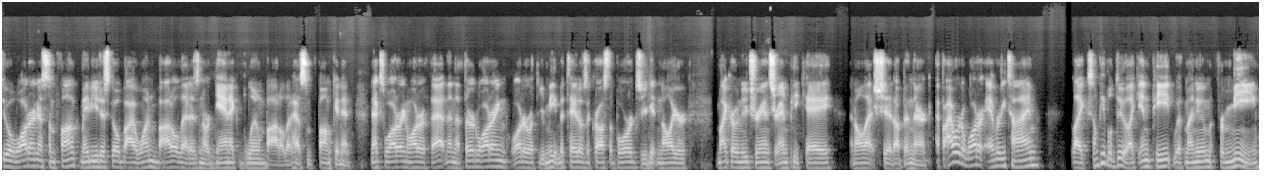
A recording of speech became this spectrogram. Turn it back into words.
Do a watering of some funk. Maybe you just go buy one bottle that is an organic bloom bottle that has some funk in it. Next watering, water with that, and then the third watering, water with your meat and potatoes across the board. So you're getting all your micronutrients, your NPK, and all that shit up in there. If I were to water every time, like some people do, like in peat with my new, for me,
